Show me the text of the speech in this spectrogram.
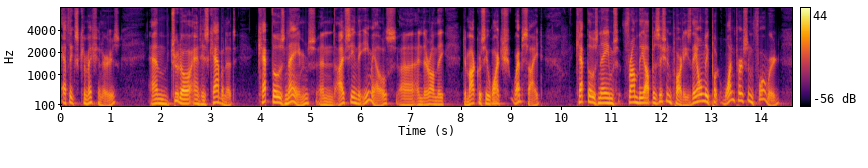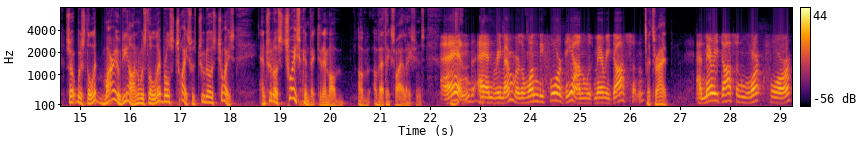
ethics commissioners, and Trudeau and his cabinet kept those names. And I've seen the emails, uh, and they're on the Democracy Watch website. Kept those names from the opposition parties. They only put one person forward, so it was the Mario Dion was the Liberals' choice, was Trudeau's choice, and Trudeau's choice convicted him of of, of ethics violations. And and remember, the one before Dion was Mary Dawson. That's right. And Mary Dawson worked for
